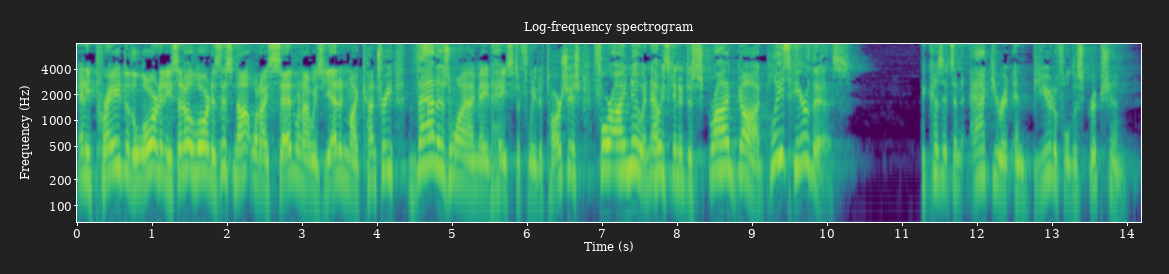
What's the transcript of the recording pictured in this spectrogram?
And he prayed to the Lord and he said, Oh Lord, is this not what I said when I was yet in my country? That is why I made haste to flee to Tarshish, for I knew. And now he's going to describe God. Please hear this because it's an accurate and beautiful description.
